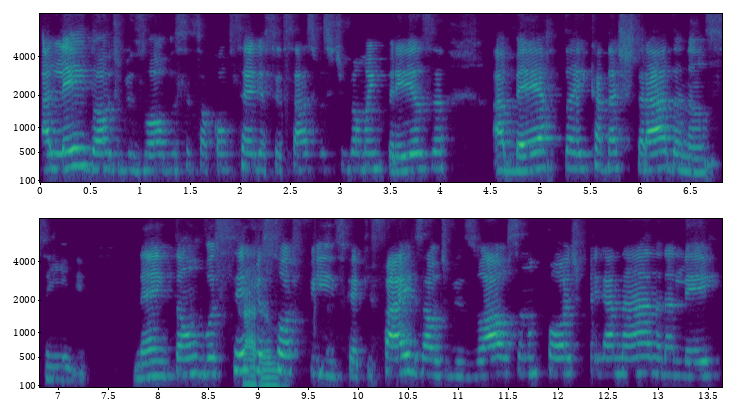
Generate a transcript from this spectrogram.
a lei do audiovisual você só consegue acessar se você tiver uma empresa aberta e cadastrada na Ancine. Né? Então, você, Caramba. pessoa física que faz audiovisual, você não pode pegar nada na lei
